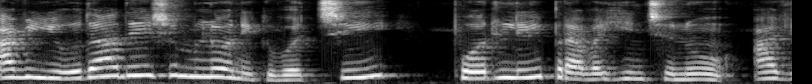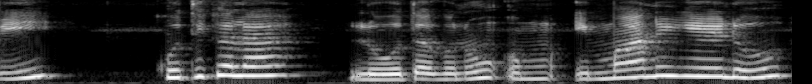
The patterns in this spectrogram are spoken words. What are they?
అవి యూదాదేశంలోనికి వచ్చి పొర్లి ప్రవహించును. అవి కుతికల లోతగును. ఉమ్- ఇమ్మానుయేలు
